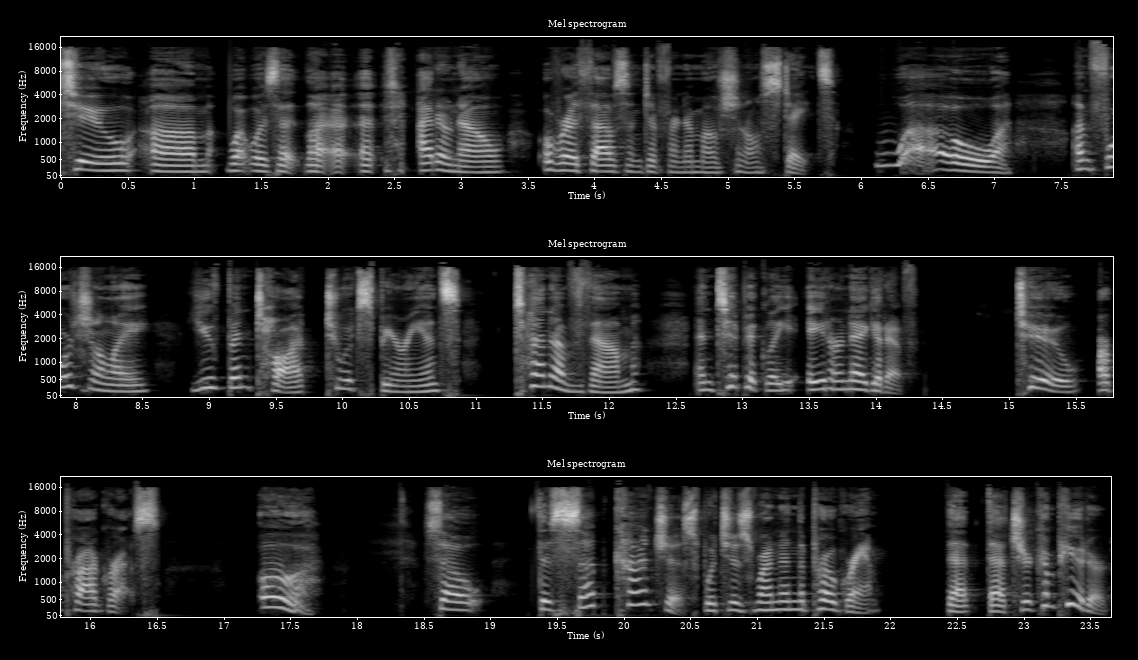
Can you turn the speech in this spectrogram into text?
to, um, what was it? Uh, uh, I don't know, over a thousand different emotional states. Whoa. Unfortunately, you've been taught to experience 10 of them and typically eight are negative. Two are progress. Ugh. So the subconscious, which is running the program, that, that's your computer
